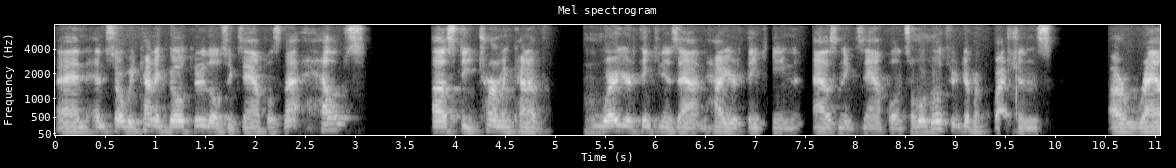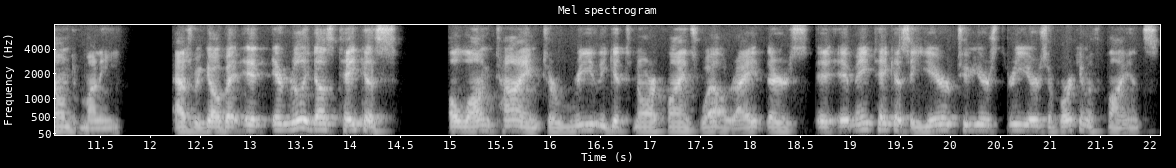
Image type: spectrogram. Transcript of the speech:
And and so we kind of go through those examples and that helps us determine kind of Hmm. where your thinking is at and how you're thinking as an example. And so we'll go hmm. through different questions around money as we go. But it, it really does take us a long time to really get to know our clients well, right? There's it, it may take us a year, two years, three years of working with clients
